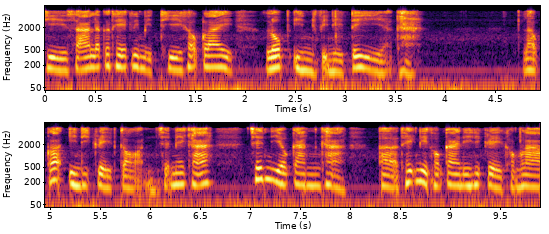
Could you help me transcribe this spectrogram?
t ซะแล้วก็ take ลิมิต t เข้าใกล้ลบ infinity อะค่ะ เราก็ integrate ก่อนใช่ไหมคะ เช่นเดียวกันค่ะ เทคนิคของการอินทิเกรตของเรา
